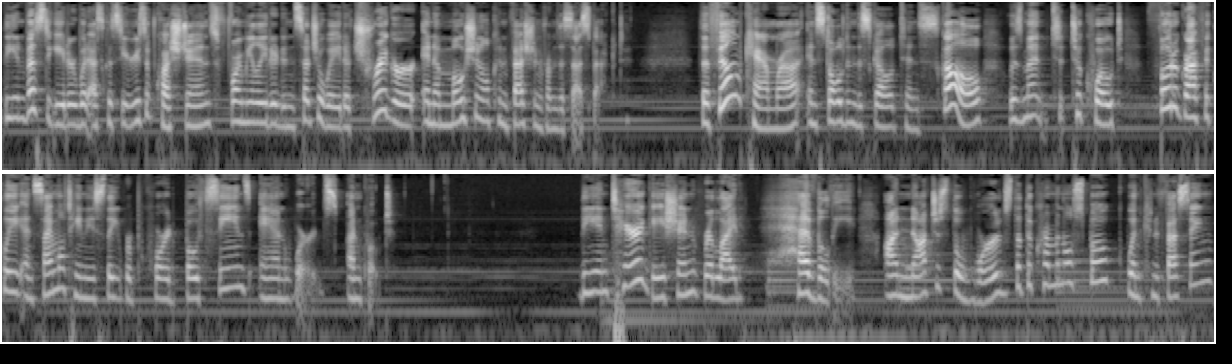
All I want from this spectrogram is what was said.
The investigator would ask a series of questions formulated in such a way to trigger an emotional confession from the suspect. The film camera installed in the skeleton's skull was meant to, to quote, photographically and simultaneously record both scenes and words. Unquote. The interrogation relied heavily on not just the words that the criminal spoke when confessing,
